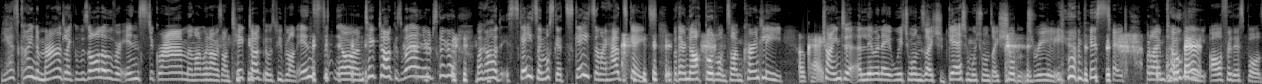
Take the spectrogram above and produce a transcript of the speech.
Yeah, it's kind of mad. Like it was all over Instagram, and I, when I was on TikTok, there was people on Insta or on TikTok as well, and you're just kind of going, "My God, skates! I must get skates!" And I had skates, but they're not good ones. So I'm currently Okay. trying to eliminate which ones I should get and which ones I shouldn't, really, at this stage. But I'm Well, totally all for this buzz.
